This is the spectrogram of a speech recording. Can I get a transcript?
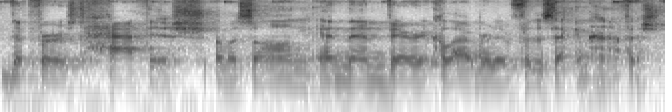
the first half-ish of a song, and then very collaborative for the second half-ish.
